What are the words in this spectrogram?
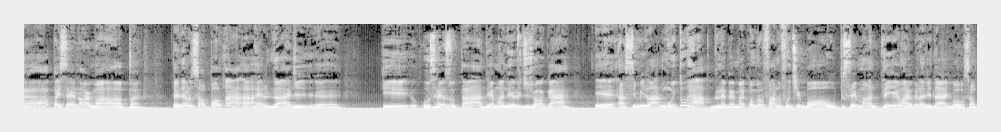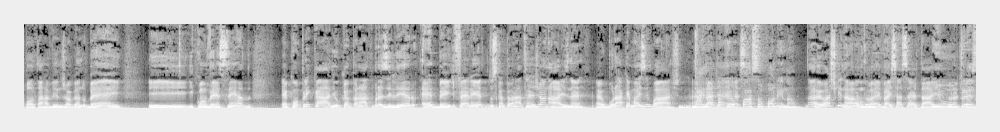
Ah, rapaz, isso aí é normal, rapaz. Entendeu? O São Paulo tá. A realidade é que os resultados e a maneira de jogar. É, muito rápido, né, velho? Mas como eu falo, futebol, pra você manter uma regularidade, igual o São Paulo tava vindo jogando bem e, e convencendo, é complicado. E o campeonato brasileiro é bem diferente dos campeonatos regionais, né? Aí o buraco é mais embaixo. né? A Mas não é pra é preocupar essa. São Paulino, não. Não, eu acho que não. Vai, vai se acertar aí. E o presidente do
